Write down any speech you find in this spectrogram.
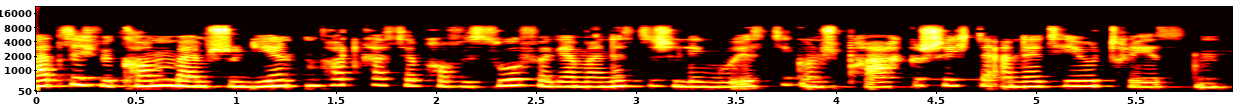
Herzlich willkommen beim Studierendenpodcast der Professur für Germanistische Linguistik und Sprachgeschichte an der TU Dresden.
